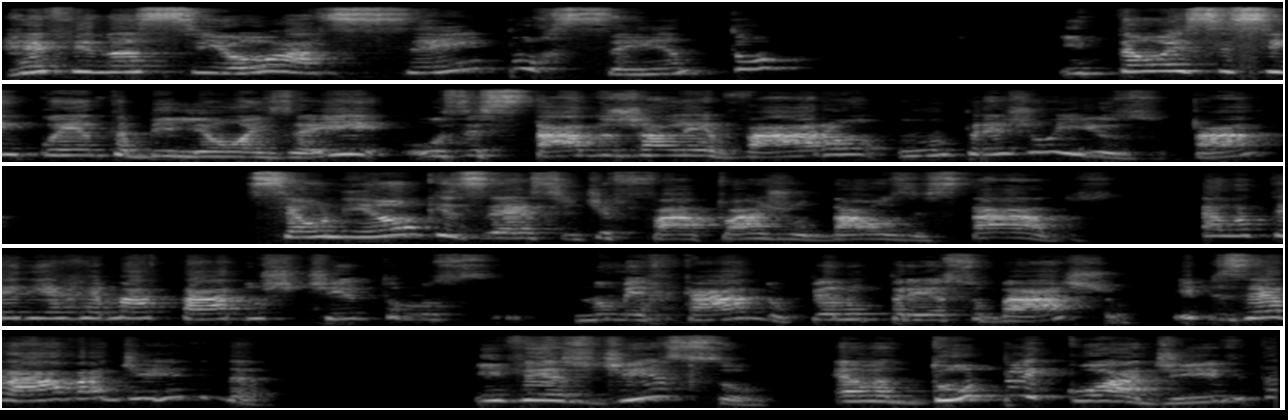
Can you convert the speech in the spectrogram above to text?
Refinanciou a 100%. Então, esses 50 bilhões aí, os estados já levaram um prejuízo, tá? Se a União quisesse de fato ajudar os estados, ela teria arrematado os títulos no mercado pelo preço baixo e zerava a dívida. Em vez disso, ela duplicou a dívida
